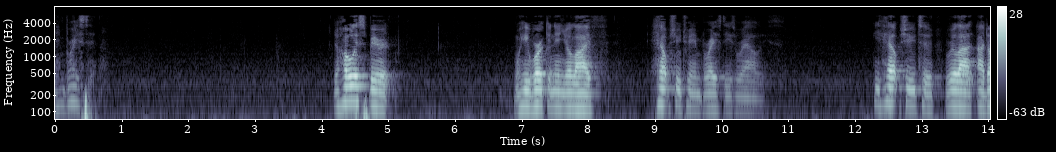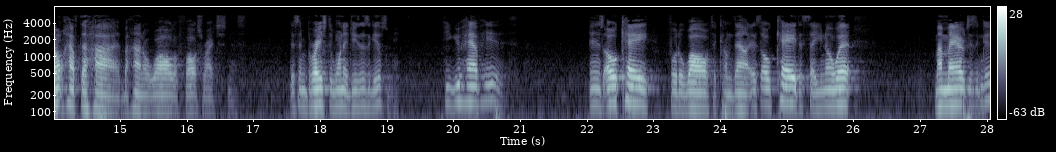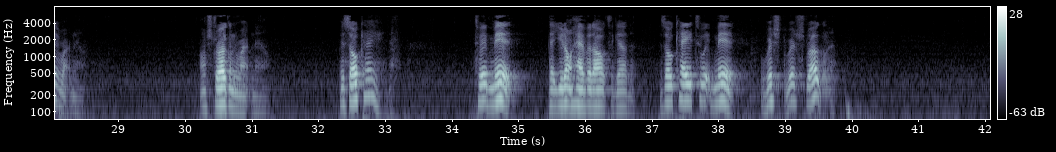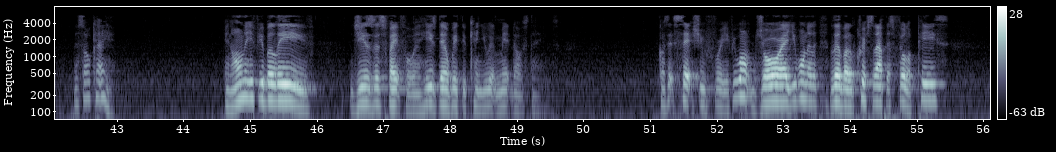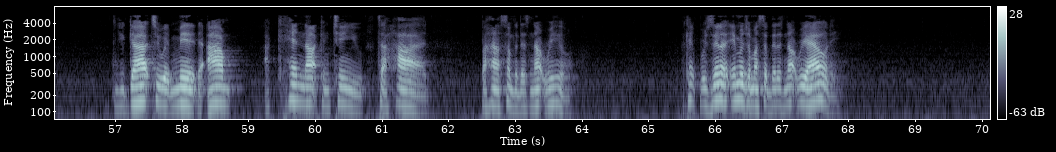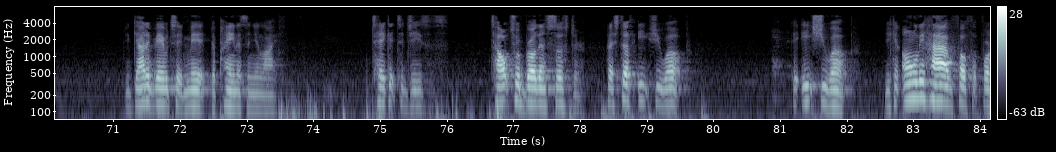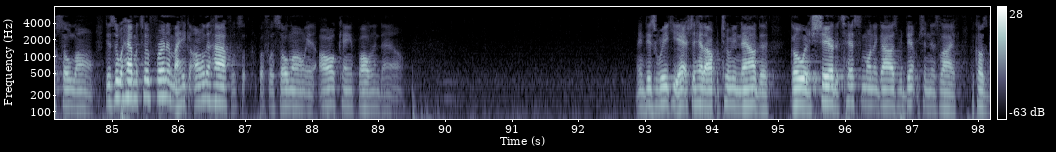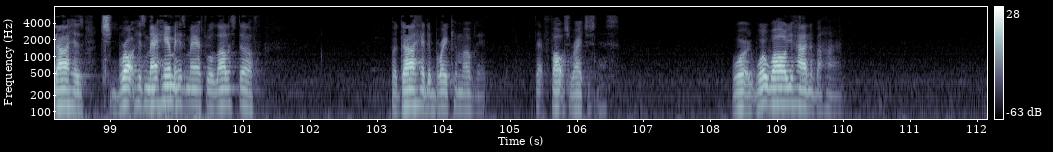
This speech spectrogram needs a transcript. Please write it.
Embrace it. The Holy Spirit, when He's working in your life, helps you to embrace these realities. He helps you to realize I don't have to hide behind a wall of false righteousness. Just embrace the one that Jesus gives me. You have His. And it's okay for the wall to come down. It's okay to say, you know what? My marriage isn't good right now. I'm struggling right now. It's okay to admit that you don't have it all together. It's okay to admit we're, we're struggling. It's okay. And only if you believe Jesus is faithful and He's there with you can you admit those things. Because it sets you free. If you want joy, you want to live a Christian life that's full of peace, you got to admit that i I cannot continue to hide behind something that's not real. I can't present an image of myself that is not reality. You got to be able to admit the pain that's in your life. Take it to Jesus. Talk to a brother and sister. That stuff eats you up. It eats you up. You can only hide for, for, for, so long. This is what happened to a friend of mine. He can only hide for, but for so long, and it all came falling down. And this week, he actually had an opportunity now to go and share the testimony of God's redemption in his life because God has brought his, him and his marriage through a lot of stuff. But God had to break him of that, that false righteousness. What, what wall are you hiding behind?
